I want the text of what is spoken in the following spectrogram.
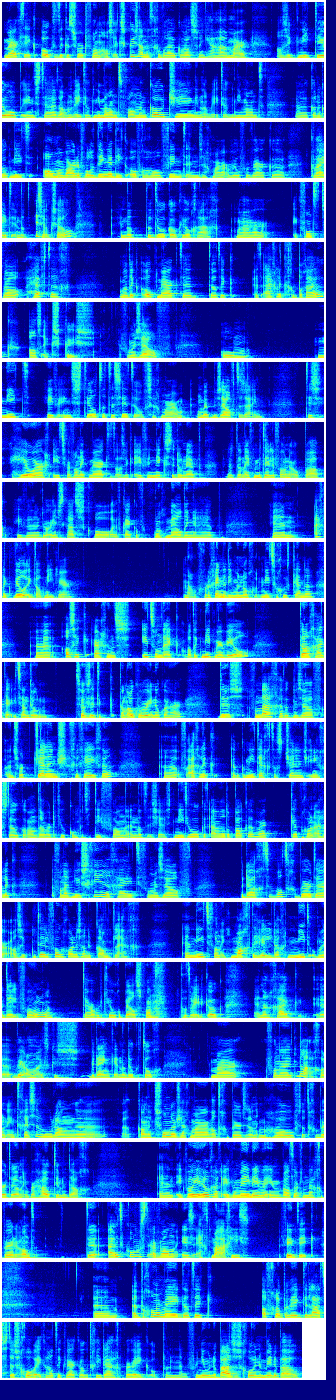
merkte ik ook dat ik het soort van als excuus aan het gebruiken was. Van ja, maar als ik niet deel op Insta, dan weet ook niemand van mijn coaching. En dan weet ook niemand, uh, kan ik ook niet al mijn waardevolle dingen die ik overal vind en zeg maar wil verwerken kwijt. En dat is ook zo. En dat, dat doe ik ook heel graag. Maar ik vond het wel heftig, omdat ik ook merkte dat ik het eigenlijk gebruik als excuus voor mezelf om niet even in stilte te zitten of zeg maar om, met mezelf te zijn. Het is heel erg iets waarvan ik merk dat als ik even niks te doen heb, dat ik dan even mijn telefoon erop pak, even door Insta scroll, even kijken of ik nog meldingen heb. En eigenlijk wil ik dat niet meer. Nou, voor degenen die me nog niet zo goed kennen, uh, als ik ergens iets ontdek wat ik niet meer wil, dan ga ik daar iets aan doen. Zo zit ik dan ook weer in elkaar. Dus vandaag heb ik mezelf een soort challenge gegeven. Uh, of eigenlijk heb ik hem niet echt als challenge ingestoken, want daar word ik heel competitief van. En dat is juist niet hoe ik het aan wilde pakken. Maar ik heb gewoon eigenlijk vanuit nieuwsgierigheid voor mezelf bedacht: wat gebeurt er als ik mijn telefoon gewoon eens aan de kant leg? En niet van ik mag de hele dag niet op mijn telefoon, want daar word ik heel rebels van. dat weet ik ook. En dan ga ik uh, weer allemaal excuses bedenken en dan doe ik het toch. Maar vanuit, nou, gewoon interesse. Hoe lang uh, kan ik zonder, zeg maar? Wat gebeurt er dan in mijn hoofd? Wat gebeurt er dan überhaupt in mijn dag? En ik wil je heel graag even meenemen in wat er vandaag gebeurde. Want de uitkomst ervan is echt magisch, vind ik. Um, het begon ermee dat ik afgelopen week de laatste schoolweek had. Ik werk ook drie dagen per week op een eh, vernieuwende basisschool in de middenbouw.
